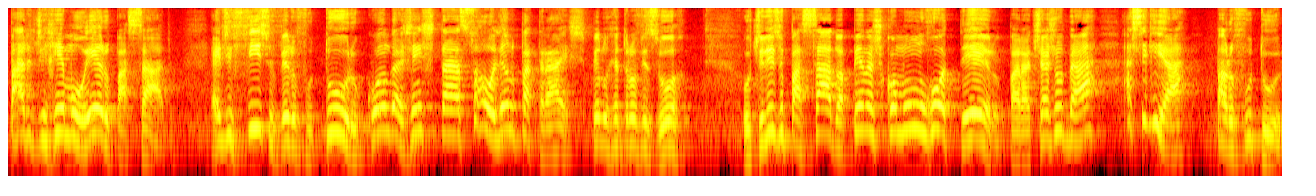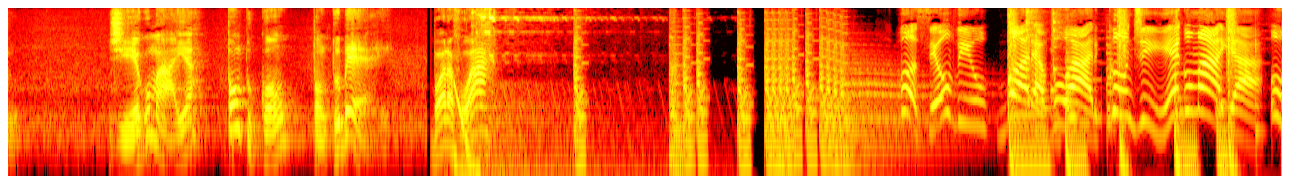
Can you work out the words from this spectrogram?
pare de remoer o passado. É difícil ver o futuro quando a gente está só olhando para trás, pelo retrovisor. Utilize o passado apenas como um roteiro para te ajudar a se guiar para o futuro. diegomaia.com.br Bora voar? Você ouviu Bora Voar com Diego Maia, o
